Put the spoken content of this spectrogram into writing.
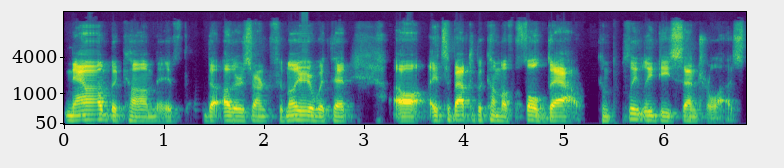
now become, if the others aren't familiar with it, uh, it's about to become a full DAO, completely decentralized,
